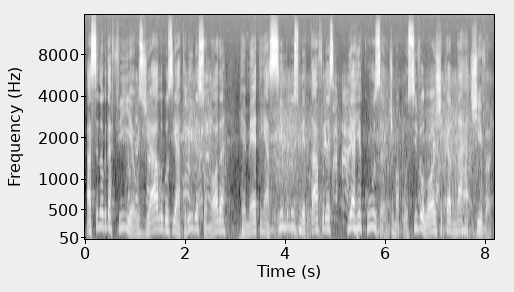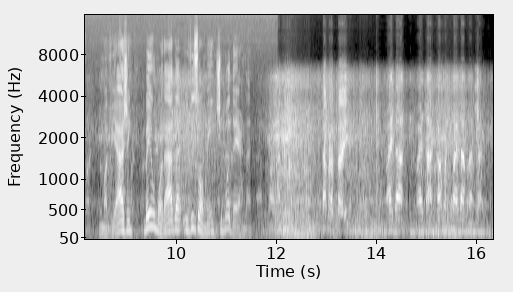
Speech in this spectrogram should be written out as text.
a cenografia, os diálogos e a trilha sonora remetem a símbolos, metáforas e a recusa de uma possível lógica narrativa. Uma viagem bem-humorada e visualmente moderna. Dá pra sair? Vai dar sim, vai dar. Calma que vai dar pra sair.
